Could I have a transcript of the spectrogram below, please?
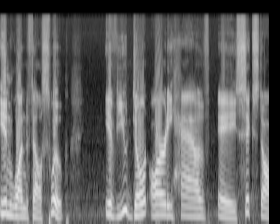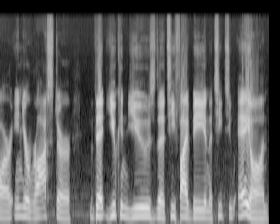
in one fell swoop. If you don't already have a 6 star in your roster that you can use the T5B and the T2A on,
